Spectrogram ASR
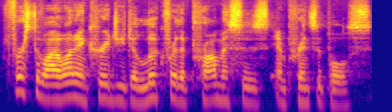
First of all, I want to encourage you to look for the promises and principles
